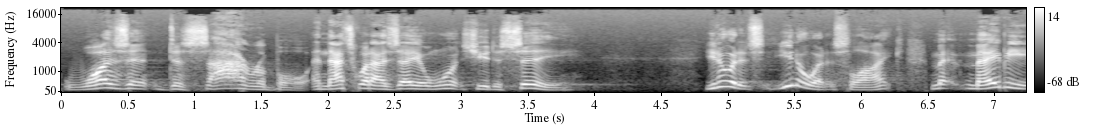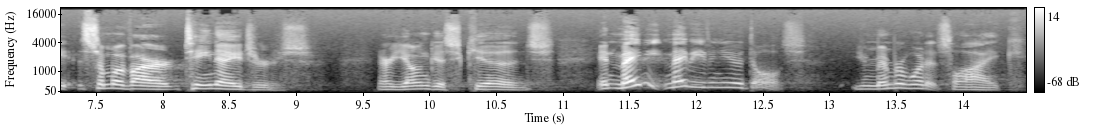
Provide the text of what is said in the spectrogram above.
wasn't desirable. And that's what Isaiah wants you to see. You know what it's, you know what it's like. Maybe some of our teenagers, our youngest kids, and maybe, maybe even you adults, you remember what it's like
